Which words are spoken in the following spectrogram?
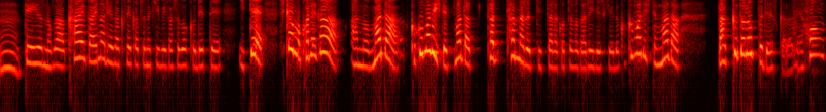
うんっ。ていうのが、海外の留学生活の機微がすごく出ていて、しかもこれが、あの、まだ、ここまでして、まだ、た、単なるって言ったら言葉が悪いですけれど、ここまでしてまだ、バックドロップですからね。本、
